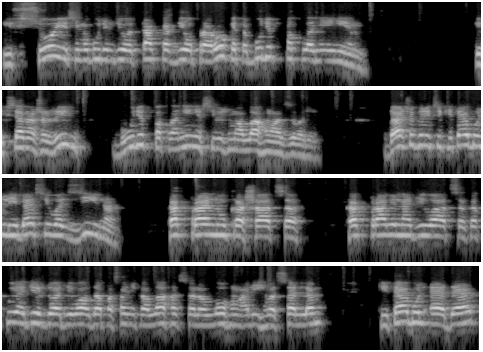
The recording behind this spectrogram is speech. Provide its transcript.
И все, если мы будем делать так, как делал пророк, это будет поклонением. И вся наша жизнь будет поклонением Всевышнему Аллаху Аззавади. Дальше говорится, китабу либаси вазина, как правильно украшаться, как правильно одеваться, какую одежду одевал да, посланник Аллаха, саллаллаху алейхи вассалям. Китабуль адаб,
